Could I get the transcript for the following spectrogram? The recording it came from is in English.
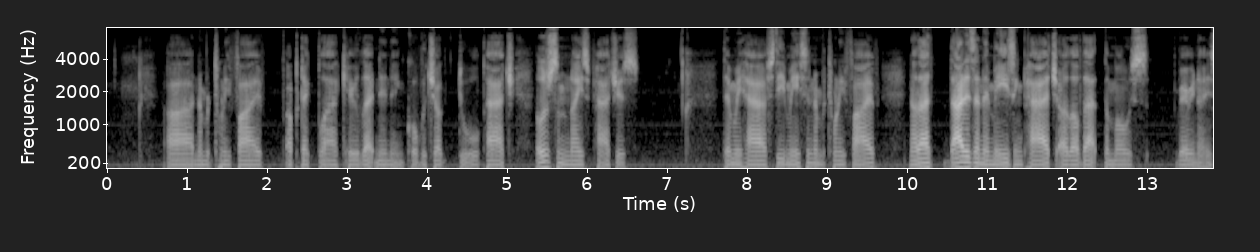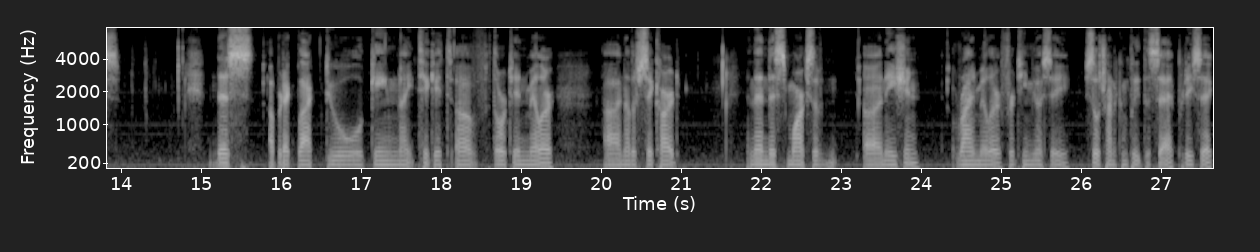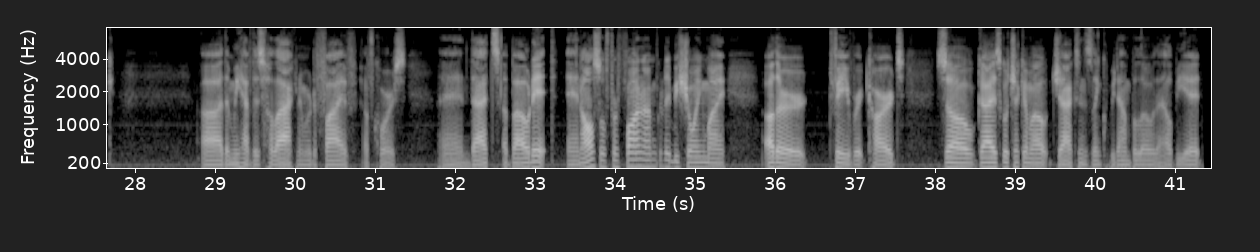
Uh, number 25, Upper Deck Black, Kari Lehtonen, and Kovalchuk dual patch. Those are some nice patches. Then we have Steve Mason, number 25. Now that that is an amazing patch. I love that the most. Very nice. This Upper Deck Black dual game night ticket of Thornton Miller. Uh, another sick card. And then this Marks of uh, Nation, Ryan Miller for Team USA. Still trying to complete the set. Pretty sick. Uh, then we have this Halak number to five, of course, and that's about it. And also for fun, I'm going to be showing my other favorite cards. So guys, go check them out. Jackson's link will be down below. That'll be it.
